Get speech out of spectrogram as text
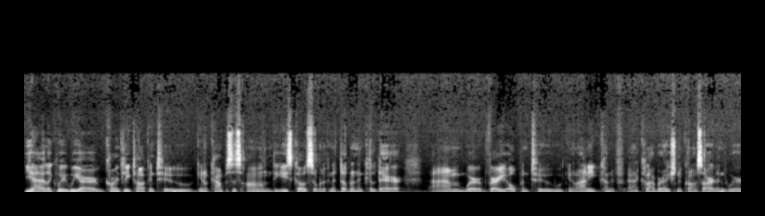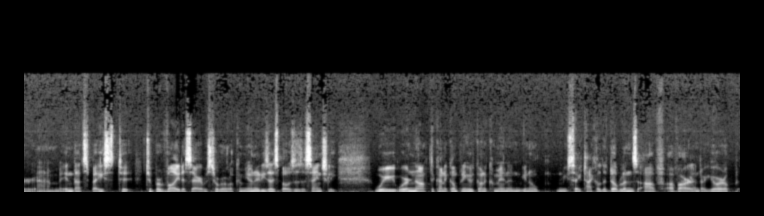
Yeah, like we, we are currently talking to you know campuses on the East Coast, so we're looking at Dublin and Kildare. Um, we're very open to you know any kind of uh, collaboration across Ireland. We're um, in that space to to provide a service to rural communities. I suppose is essentially we we're not the kind of company who's going to come in and you know we say tackle the Dublins of, of Ireland or Europe.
